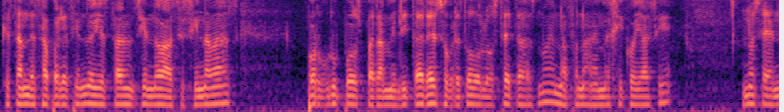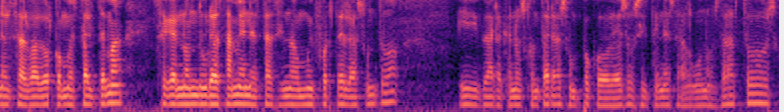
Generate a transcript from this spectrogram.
que están desapareciendo y están siendo asesinadas por grupos paramilitares, sobre todo los Zetas, ¿no? En la zona de México y así. No sé en El Salvador cómo está el tema. Sé que en Honduras también está siendo muy fuerte el asunto. Y para que nos contaras un poco de eso, si tienes algunos datos.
